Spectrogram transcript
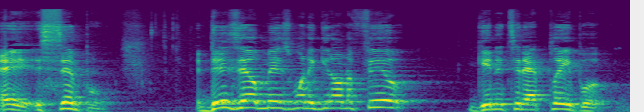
Hey, it's simple. If Denzel Mims want to get on the field, get into that playbook.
